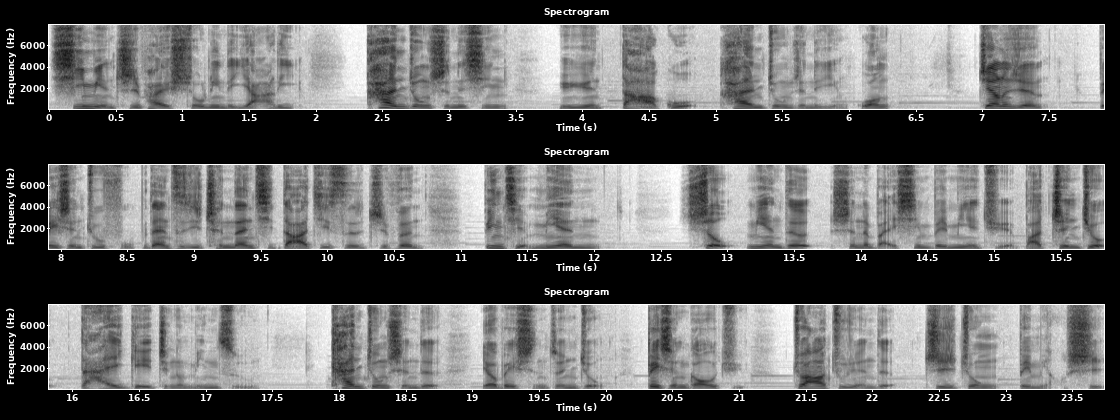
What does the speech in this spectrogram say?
西缅支派首领的压力，看重神的心。远远大过看重人的眼光，这样的人被神祝福，不但自己承担起大祭司的职分，并且免受免得神的百姓被灭绝，把拯救带给整个民族。看重神的要被神尊重，被神高举；抓住人的至终被藐视。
